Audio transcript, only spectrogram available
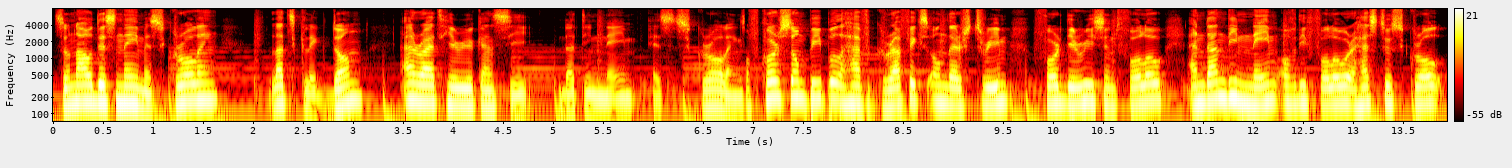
So now this name is scrolling. Let's click done. And right here you can see that the name is scrolling. Of course, some people have graphics on their stream for the recent follow and then the name of the follower has to scroll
